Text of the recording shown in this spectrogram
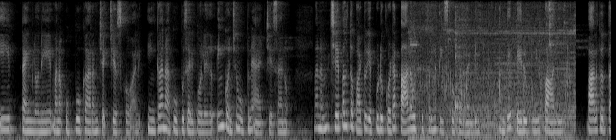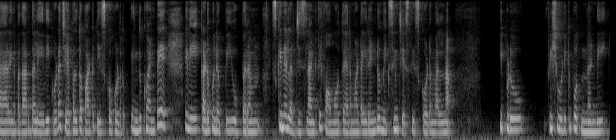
ఈ టైంలోనే మనం ఉప్పు కారం చెక్ చేసుకోవాలి. ఇంకా నాకు ఉప్పు సరిపోలేదు. ఇంకొంచెం ఉప్పుని యాడ్ చేశాను. మనం చేపలతో పాటు ఎప్పుడు కూడా పాల ఉత్పత్తులను తీసుకోకూడదండి. అంటే పెరుగు పాలు పాలతో తయారైన పదార్థాలు ఏవి కూడా చేపలతో పాటు తీసుకోకూడదు. ఎందుకు అంటే ఇవి కడుపు నొప్పి ఉబ్బరం స్కిన్ ఎలర్జీస్ లాంటివి ఫామ్ అవుతాయి అన్నమాట ఈ రెండు మిక్సింగ్ చేసి తీసుకోవడం వలన. ఇప్పుడు ఫిష్ ఉడికిపోతుందండి.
